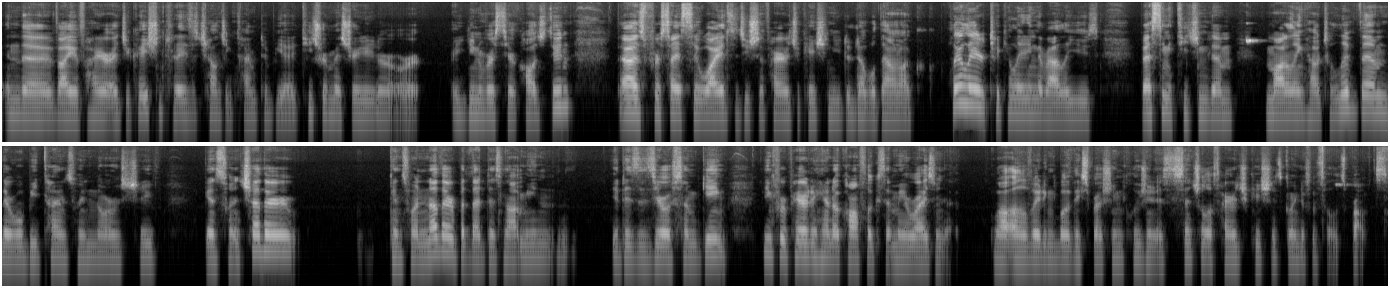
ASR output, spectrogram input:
in the value of higher education. Today is a challenging time to be a teacher, administrator, or a university or college student. That is precisely why institutions of higher education need to double down on clearly articulating their values, investing in teaching them, modeling how to live them. There will be times when norms shave against each other, against one another, but that does not mean it is a zero sum game. Being prepared to handle conflicts that may arise while elevating both expression and inclusion is essential if higher education is going to fulfill its promise.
